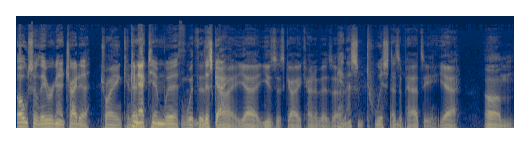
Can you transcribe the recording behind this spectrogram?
oh, so they were going to try to Try and connect, connect him with with this, guy. guy. Yeah, use this guy kind of as a Man, that's some twisted. as a patsy. Yeah. Um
